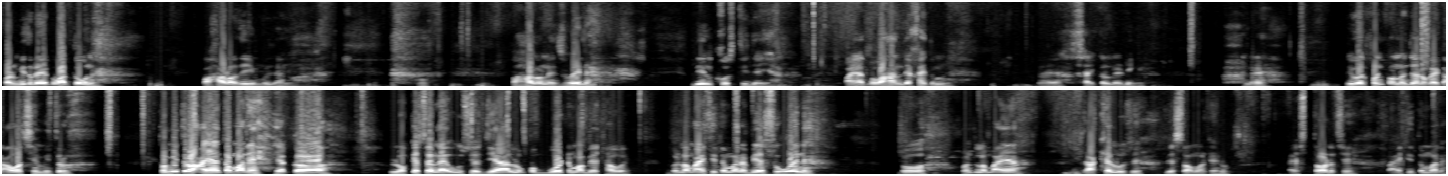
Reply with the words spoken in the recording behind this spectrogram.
પણ મિત્રો એક વાત કહું ને, પહાડો જેવી મજા ન આવે. પહાડોને જોઈને દિલ ખુશ થઈ જાય યાર. અહીંયા તો વાહન દેખાય તમને. સાયકલ રાઇડિંગ અને રિવરફ્રન્ટનો નજારો કંઈક આવો છે મિત્રો. તો મિત્રો, અહીંયા તમારે એક લોકેશન આવ્યું છે, જ્યાં લોકો બોટમાં બેઠા હોય. મતલબ અહીંથી તમારે બેસવું હોય ને, તો મતલબ અહીંયા રાખેલું છે, બેસવા માટેનું. આ સ્થળ છે અહીંથી તમારે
